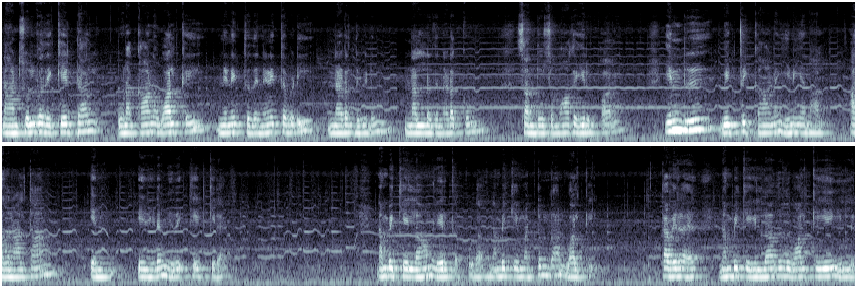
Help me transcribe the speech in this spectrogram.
நான் சொல்வதை கேட்டால் உனக்கான வாழ்க்கை நினைத்தது நினைத்தபடி நடந்துவிடும். நல்லது நடக்கும். சந்தோஷமாக இருப்பாய். இன்று வெற்றிக்கான இனிய நாள். அதனால்தான் என் என்னிடம் இதை கேட்கிறார் நம்பிக்கை இல்லாமல் இருக்கக்கூடாது. நம்பிக்கை மட்டும்தான் வாழ்க்கை. தவிர நம்பிக்கை இல்லாதது வாழ்க்கையே இல்லை.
